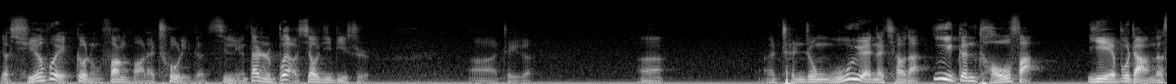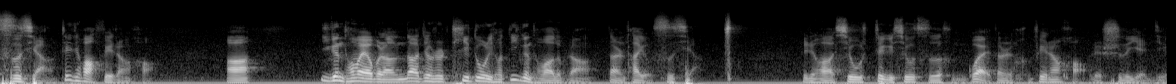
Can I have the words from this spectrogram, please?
要学会各种方法来处理的心灵，但是不要消极避世啊，这个啊。呃，晨钟无缘的敲打，一根头发也不长的思想，这句话非常好，啊，一根头发也不长，那就是剃度了以后，第一根头发都不长，但是他有思想。这句话修这个修辞很怪，但是非常好。这诗的眼睛，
